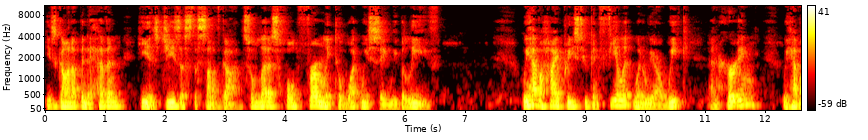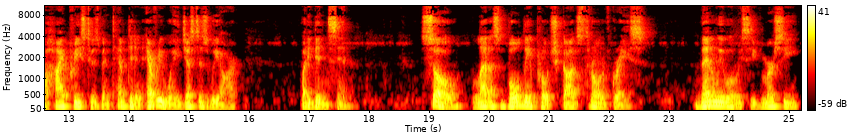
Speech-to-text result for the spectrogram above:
He's gone up into heaven. He is Jesus, the Son of God. So let us hold firmly to what we say we believe. We have a high priest who can feel it when we are weak and hurting we have a high priest who has been tempted in every way just as we are, but he didn't sin. So let us boldly approach God's throne of grace. Then we will receive mercy.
